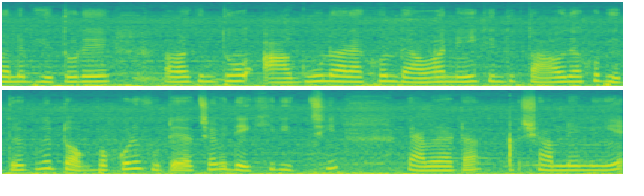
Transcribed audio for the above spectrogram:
মানে ভেতরে আমার কিন্তু আগুন আর এখন দেওয়া নেই, কিন্তু তাও দেখো ভেতরে কিন্তু টকবক করে ফুটে যাচ্ছে। আমি দেখিয়ে দিচ্ছি ক্যামেরাটা সামনে নিয়ে।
